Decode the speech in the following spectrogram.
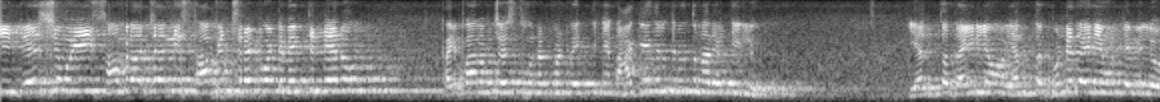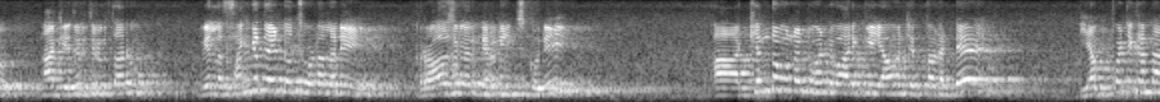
ఈ దేశము ఈ సామ్రాజ్యాన్ని స్థాపించినటువంటి వ్యక్తిని నేను పరిపాలన చేస్తూ ఉన్నటువంటి వ్యక్తిని నాకే ఎదురు తిరుగుతున్నారేంటి వీళ్ళు? ఎంత ధైర్యం ఎంత గుండె ధైర్యం ఉంటే వీళ్ళు నాకు ఎదురు తిరుగుతారు. వీళ్ళ సంగతి ఏంటో చూడాలని రాజుగారు నిర్ణయించుకొని ఆ కింద ఉన్నటువంటి వారికి ఏమని చెప్తాడంటే ఎప్పటికన్నా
